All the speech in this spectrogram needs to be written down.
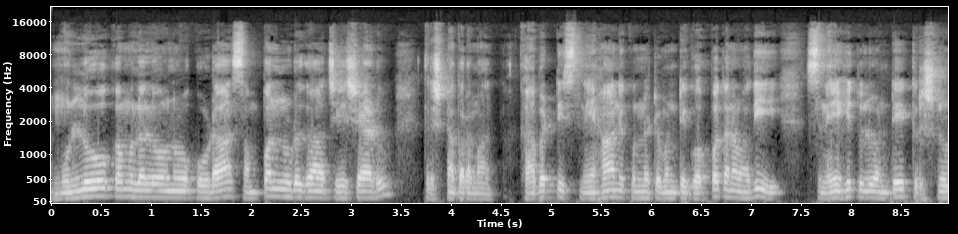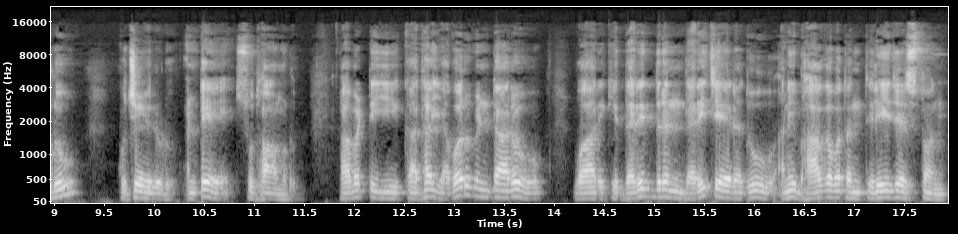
ముల్లోకములలోనూ కూడా సంపన్నుడుగా చేశాడు కృష్ణ పరమాత్మ. కాబట్టి స్నేహానికి ఉన్నటువంటి గొప్పతనం అది. స్నేహితులు అంటే కృష్ణుడు కుచేలుడు అంటే సుధాముడు. కాబట్టి ఈ కథ ఎవరు వింటారో వారికి దరిద్రం దరిచేరదు అని భాగవతం తెలియజేస్తోంది.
